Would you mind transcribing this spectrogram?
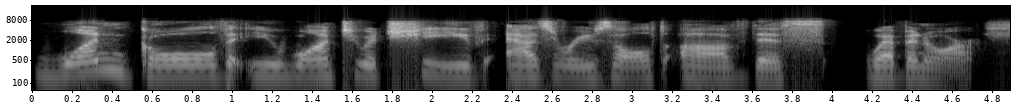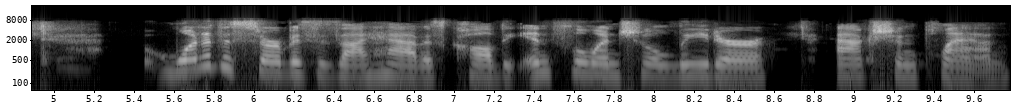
one goal that you want to achieve as a result of this webinar. One of the services I have is called the Influential Leader Action Plan.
